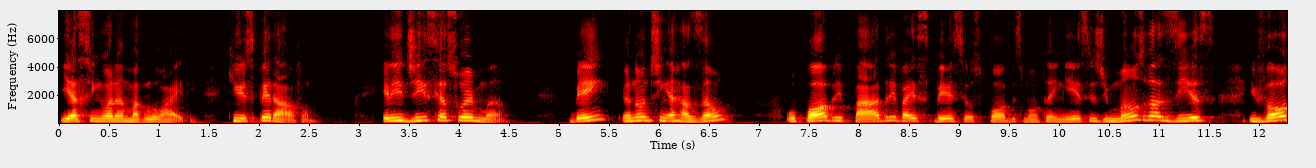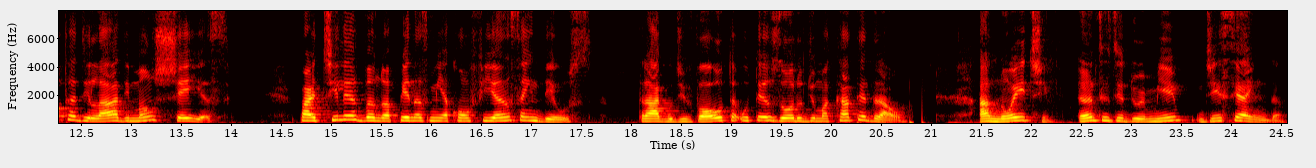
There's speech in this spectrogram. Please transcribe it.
e a senhora Magloire, que o esperavam. Ele disse à sua irmã: Bem, eu não tinha razão? O pobre padre vai ver seus pobres montanheses de mãos vazias e volta de lá de mãos cheias. Parti levando apenas minha confiança em Deus trago de volta o tesouro de uma catedral. À noite, antes de dormir, disse ainda:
